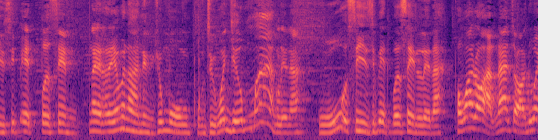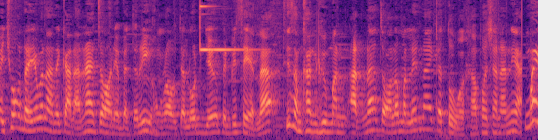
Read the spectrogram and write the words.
41%ในระยะเวลา 1 ชั่วโมง ผมถือว่าเยอะมากเลยนะโห41%เลยนะ เพราะว่าเราอัดหน้าจอด้วยช่วงระยะเวลาในการอัดหน้าจอเนี่ยแบตเตอรี่ของเราจะลดเยอะเป็นพิเศษ และที่สำคัญคือมันอัดหน้าจอแล้วมันเล่นได้กระตุกครับเพราะฉะนั้นเนี่ยไม่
